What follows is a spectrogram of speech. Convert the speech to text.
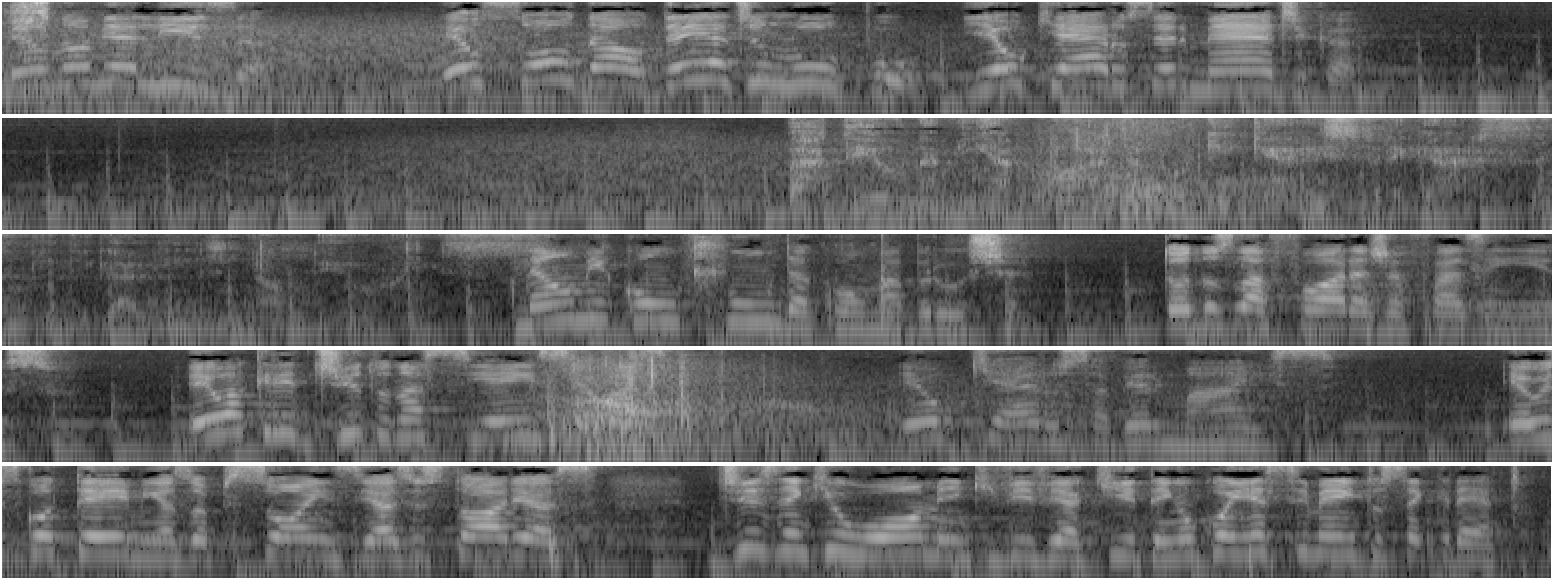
Meu nome é Lisa. Eu sou da aldeia de Lupo e eu quero ser médica. Bateu na minha porta porque quer esfregar sangue de galinha em aldeões. Não me confunda com uma bruxa. Todos lá fora já fazem isso. Eu acredito na ciência, mas eu quero saber mais. Eu esgotei minhas opções e as histórias dizem que o homem que vive aqui tem um conhecimento secreto.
